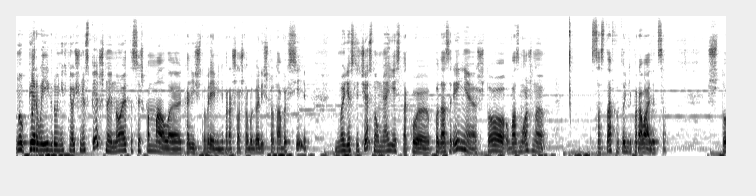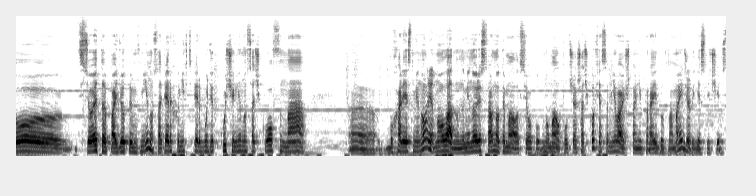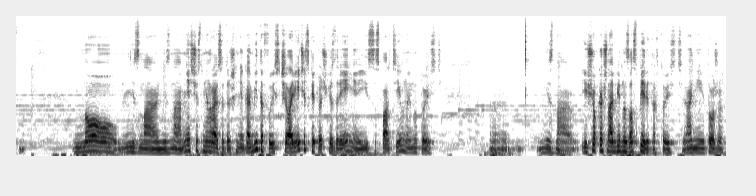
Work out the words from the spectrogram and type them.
ну, первые игры у них не очень успешные, но это слишком малое количество времени прошло, чтобы говорить что-то об их силе. Но, если честно, у меня есть такое подозрение, что, возможно, состав в итоге провалится. Что все это пойдет им в минус. Во-первых, у них теперь будет куча минус очков на э, Бухарест Миноре. Но ладно, на Миноре все равно ты мало всего, ну, мало получаешь очков. Я сомневаюсь, что они пройдут на мейджор, если честно. Но не знаю, не знаю. Мне сейчас не нравится это решение гамбитов и с человеческой точки зрения, и со спортивной, ну то есть... Э, не знаю. Еще, конечно, обидно за спиритов, то есть они тоже,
